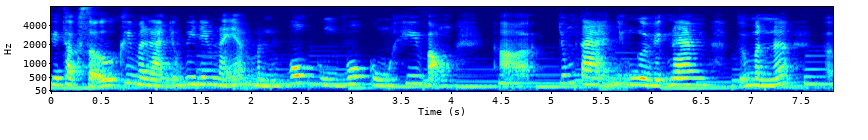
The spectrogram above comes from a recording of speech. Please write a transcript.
Thì thật sự khi mà làm những video này á mình vô cùng vô cùng hy vọng uh, chúng ta những người Việt Nam tụi mình á ờ,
